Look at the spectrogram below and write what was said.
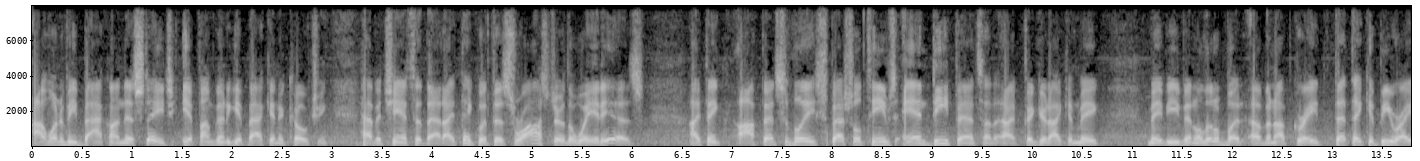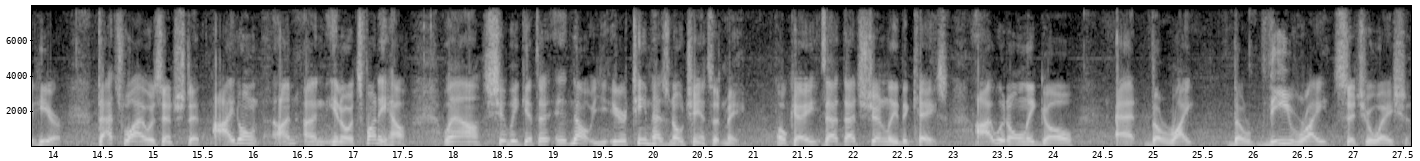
I want to be back on this stage if I'm going to get back into coaching, have a chance at that. I think with this roster the way it is, I think offensively, special teams, and defense, and I figured I could make maybe even a little bit of an upgrade that they could be right here. That's why I was interested. I don't, un, un, you know, it's funny how, well, should we get the? No, your team has no chance at me. Okay, that that's generally the case. I would only go at the right the the right situation.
